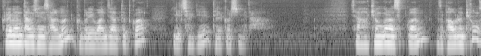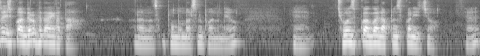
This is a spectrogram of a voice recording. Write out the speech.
그러면 당신의 삶은 그분의 완전한 뜻과 일치하게 될 것입니다. 자, 경건한 습관. 그래서 바울은 평소의 습관대로 회당에 갔다. 라는 본문 말씀을 보았는데요. 예, 좋은 습관과 나쁜 습관이 있죠. 예,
